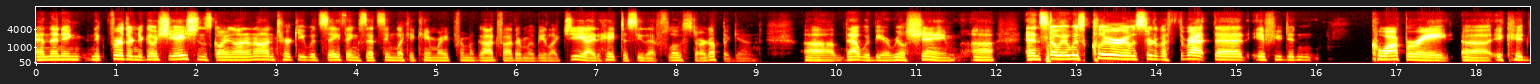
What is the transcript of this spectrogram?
And then in further negotiations going on and on, Turkey would say things that seemed like it came right from a Godfather movie, like, gee, I'd hate to see that flow start up again. Uh, that would be a real shame. Uh, and so it was clear it was sort of a threat that if you didn't cooperate, uh, it could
